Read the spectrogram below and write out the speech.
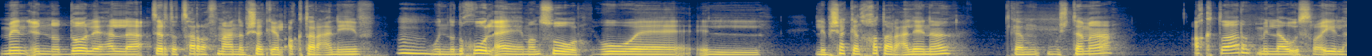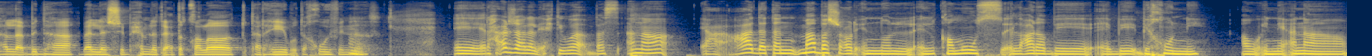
من إنه الدولة هلأ صرت تتصرف معنا بشكل أكثر عنيف. وإنه دخول إيه منصور هو اللي بشكل خطر علينا كمجتمع أكثر من لو إسرائيل هلأ بدها بلش بحملة اعتقالات وترهيب وتخويف الناس. إيه رح أرجع للاحتواء بس أنا عادة ما بشعر إنه القاموس العربي بخونني أو إني أنا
